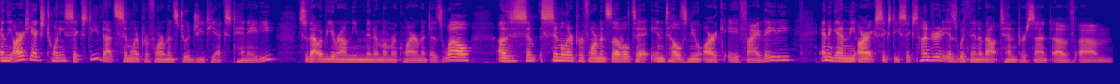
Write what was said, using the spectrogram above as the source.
And the RTX 2060, that's similar performance to a GTX 1080, so that would be around the minimum requirement as well. Uh, this is sim similar performance level to Intel's new Arc A580, and again, the RX 6600 is within about 10% of um,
